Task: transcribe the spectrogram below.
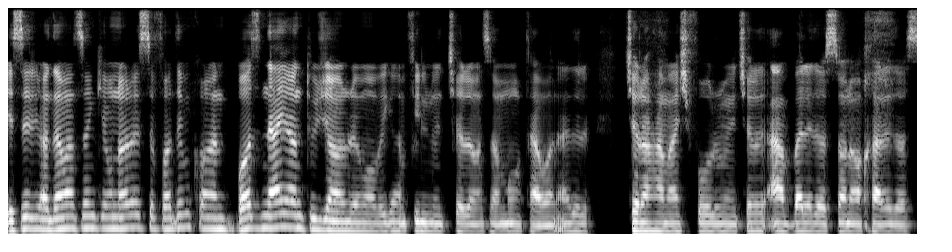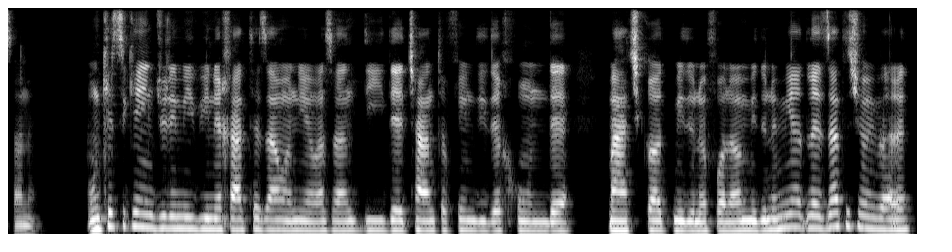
یه سری آدم هستن که اونا رو استفاده می‌کنن. باز نیان تو ژانر ما بگم فیلم چرا مثلا محتوا نداره چرا همش فرمه چرا اول داستان آخر داستانه. اون کسی که اینجوری می‌بینه خط زمانی مثلا دیده چند تا فیلم دیده خونده مچکات می‌دونه فلان می‌دونه میاد لذتشو می‌بره.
